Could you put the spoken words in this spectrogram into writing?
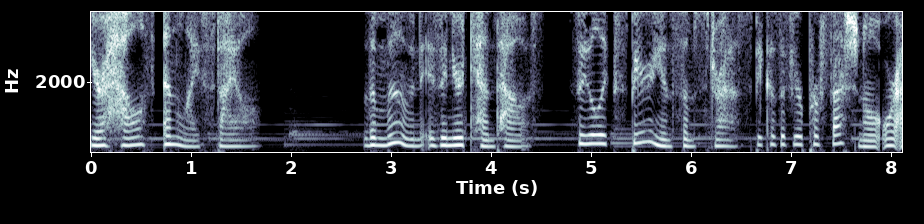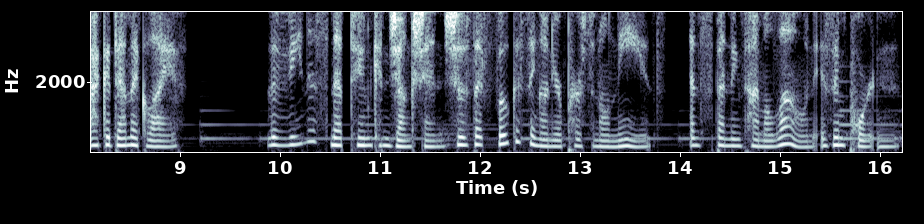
Your health and lifestyle. The moon is in your 10th house, so you'll experience some stress because of your professional or academic life. The Venus Neptune conjunction shows that focusing on your personal needs and spending time alone is important.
